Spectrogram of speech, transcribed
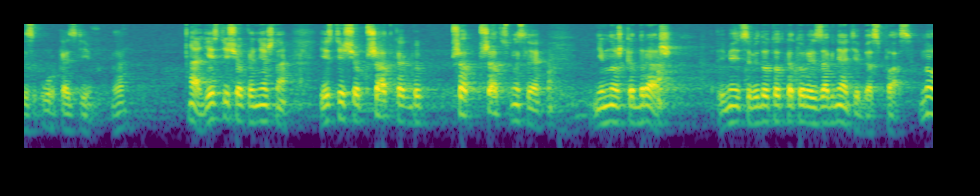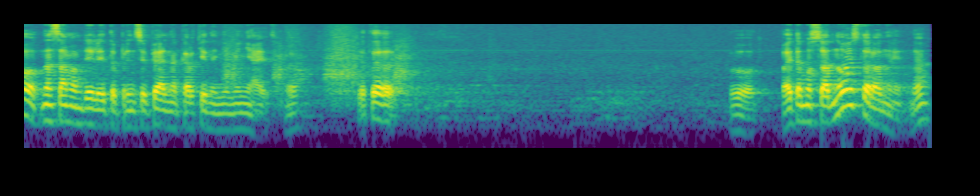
из Урказдим. Да? А, есть еще, конечно, есть еще пшат, как бы, пшат, пшат в смысле немножко драж. Имеется в виду тот, который из огня тебя спас. Но на самом деле это принципиально картины не меняет. Да? Это вот. Поэтому с одной стороны, да,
